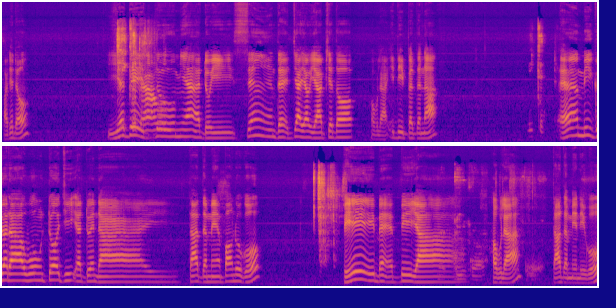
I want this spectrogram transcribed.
ဘာဖြစ်တော့ယတိသူမြတ်တို့ဤစံတဲ့ကြရောက်ရာဖြစ်သောဟုတ်ဗလားဣတိပတနာအမိဂရာဝုံတော်ကြီးအတွင်၌သာသမင်အပေါင်းတို့ကိုဘေးမဲ့ပေးရာဟုတ်ဘူးလား သာသမင်တွေကို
